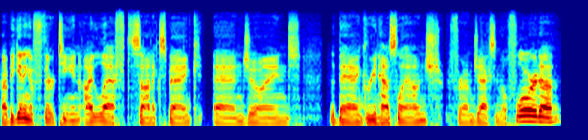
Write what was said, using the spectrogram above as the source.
uh, beginning of 13, I left Sonic Spank and joined the band Greenhouse Lounge from Jacksonville, Florida.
